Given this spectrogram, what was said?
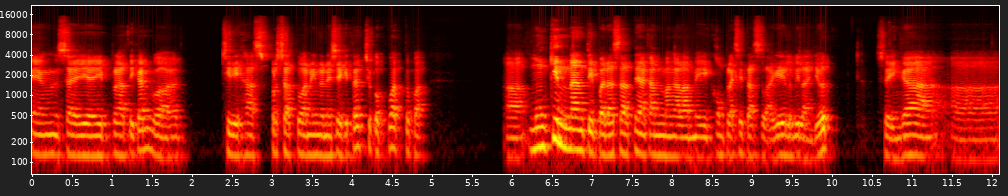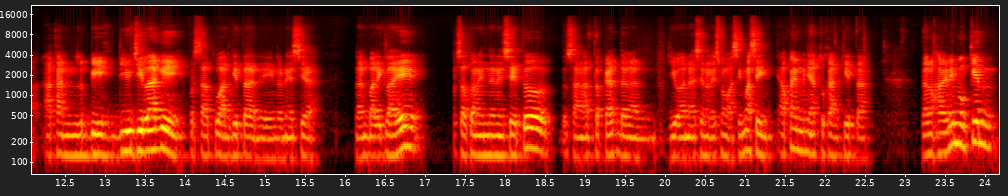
yang saya perhatikan bahwa ciri khas persatuan Indonesia kita cukup kuat tuh Pak. Uh, mungkin nanti pada saatnya akan mengalami kompleksitas lagi lebih lanjut sehingga uh, akan lebih diuji lagi persatuan kita di Indonesia dan balik lagi persatuan Indonesia itu sangat terkait dengan jiwa nasionalisme masing-masing apa yang menyatukan kita. Dalam hal ini mungkin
